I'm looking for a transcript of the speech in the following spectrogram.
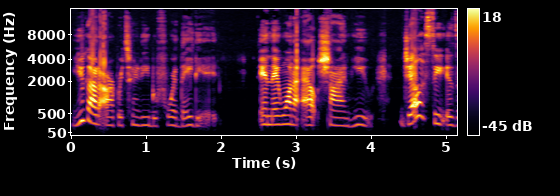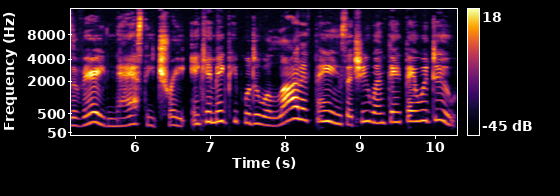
you got an opportunity before they did and they want to outshine you. Jealousy is a very nasty trait and can make people do a lot of things that you wouldn't think they would do.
